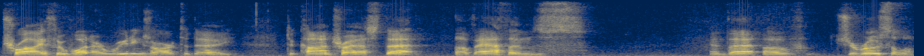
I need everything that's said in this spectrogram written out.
try through what our readings are today to contrast that of Athens and that of Jerusalem.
